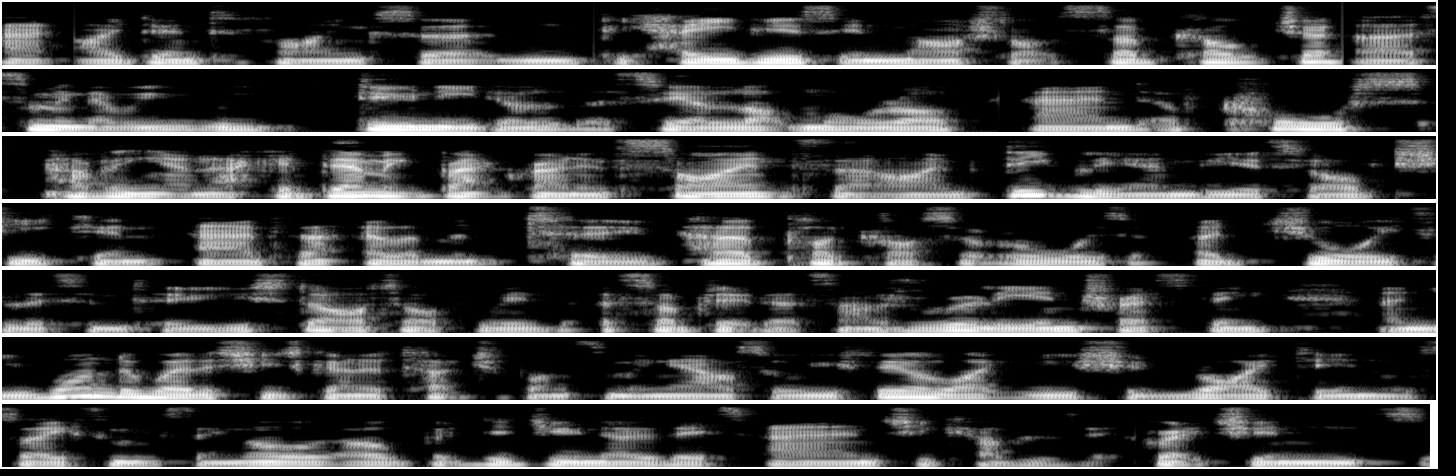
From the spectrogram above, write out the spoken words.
at identifying certain behaviors in martial arts subculture, uh, something that we, we do need to see a lot more of. And of course, having an academic background in science that I'm deeply envious of, she can add that element too. Her podcasts are always a joy to listen to. You start off with a subject that sounds really interesting and you wonder whether she's going to touch upon something else or you feel like you should write in or say something saying, oh, oh, but did you know this? And she covers it. Gretchen's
